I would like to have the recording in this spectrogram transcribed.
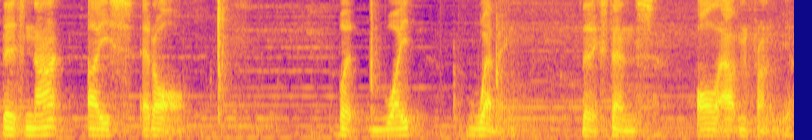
that it's not ice at all, but white webbing that extends all out in front of you,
